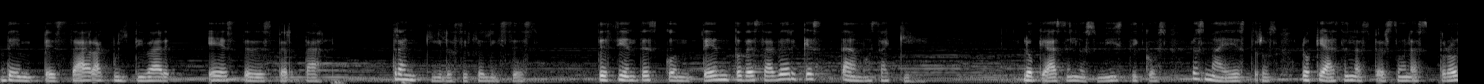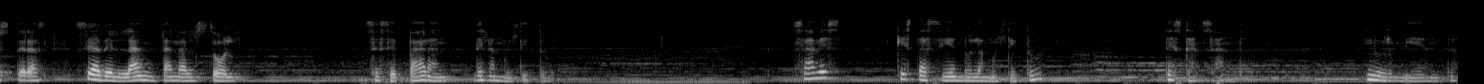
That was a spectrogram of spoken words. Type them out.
de empezar a cultivar este despertar, tranquilos y felices. Te sientes contento de saber que estamos aquí. Lo que hacen los místicos, los maestros, lo que hacen las personas prósperas, se adelantan al sol, se separan de la multitud. ¿Sabes qué está haciendo la multitud? Descansando, durmiendo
